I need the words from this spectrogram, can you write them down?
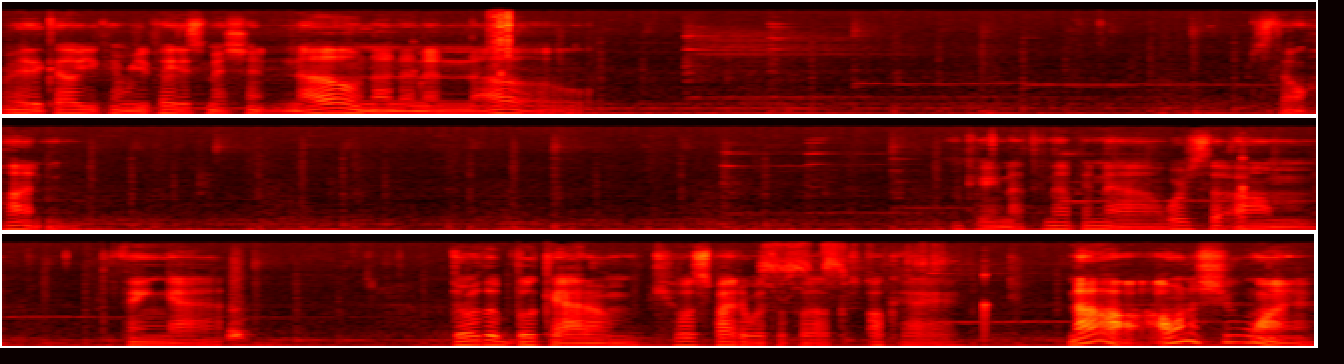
Ready to go? You can replay this mission? No, no, no, no, no. Still hunting. Okay, nothing up and now. Where's the, um, thing at? Throw the book at him. Kill a spider with the book. Okay. Nah, I want to shoot one.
